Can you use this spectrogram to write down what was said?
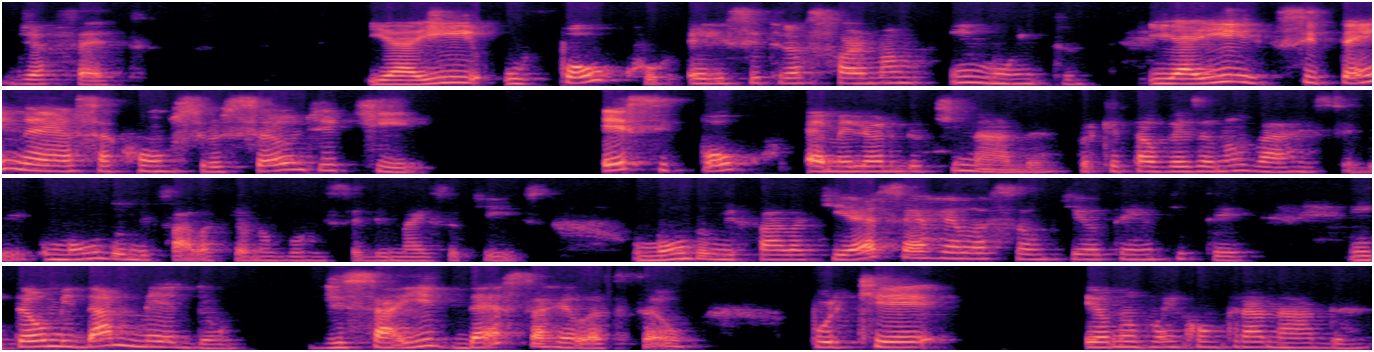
de afeto. E aí o pouco ele se transforma em muito. E aí se tem né, essa construção de que esse pouco é melhor do que nada, porque talvez eu não vá receber. O mundo me fala que eu não vou receber mais do que isso. O mundo me fala que essa é a relação que eu tenho que ter. Então me dá medo de sair dessa relação porque eu não vou encontrar nada.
